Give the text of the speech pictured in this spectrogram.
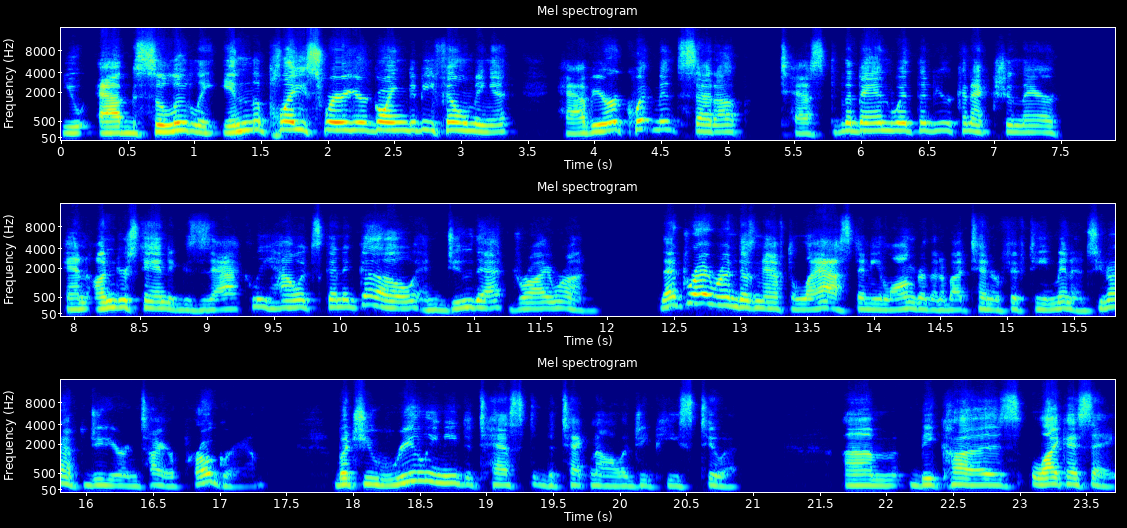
You absolutely, in the place where you're going to be filming it, have your equipment set up, test the bandwidth of your connection there and understand exactly how it's going to go and do that dry run. That dry run doesn't have to last any longer than about 10 or 15 minutes. You don't have to do your entire program, but you really need to test the technology piece to it. Um, because, like I say,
